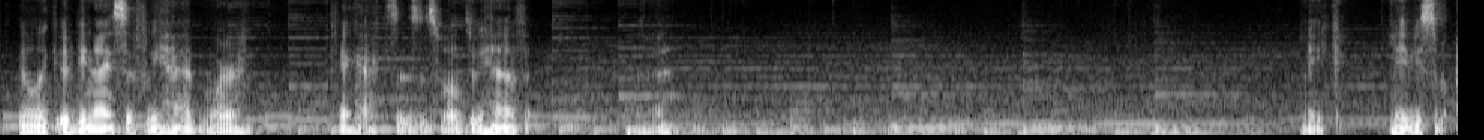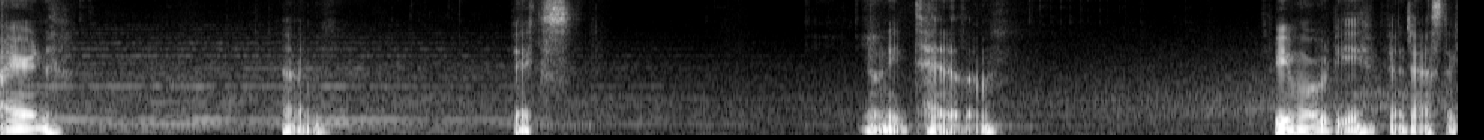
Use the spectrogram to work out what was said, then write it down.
I feel like it would be nice if we had more pickaxes as well. Do we have uh, make maybe some iron um, picks? You don't need 10 of them. Three more would be fantastic.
